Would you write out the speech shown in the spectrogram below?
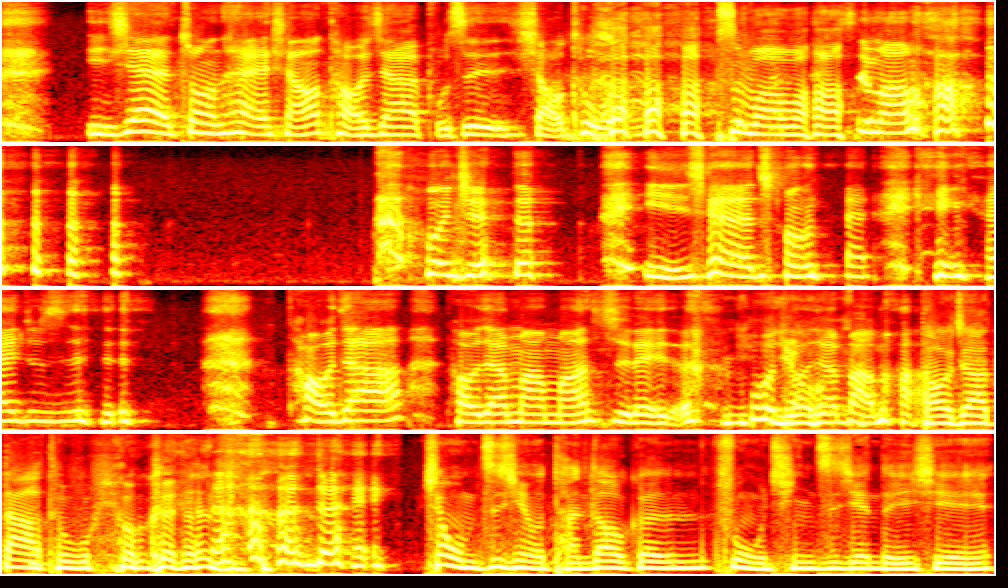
以现在的状态，想要逃家不是小兔，是妈妈，是妈妈。我觉得以现在的状态，应该就是逃家、逃家妈妈之类的，或逃家爸爸、逃家大兔，有可能。对，像我们之前有谈到跟父母亲之间的一些，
